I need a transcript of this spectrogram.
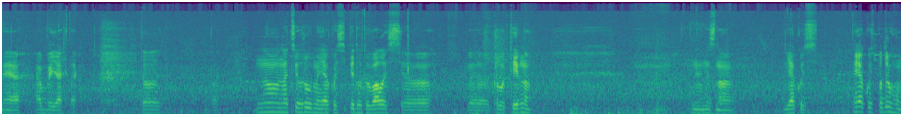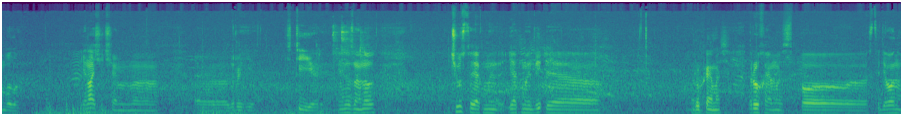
не аби як так. То так. Ну, на цю гру ми якось підготувалися е, е, колективно. Не, не знаю. Якось, ну, якось по-другому було. Іначе, ніж е, е, другі ті ігри. Я не знаю, ну чувство, як ми, як ми е, Рухаємось. рухаємось по стадіону.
